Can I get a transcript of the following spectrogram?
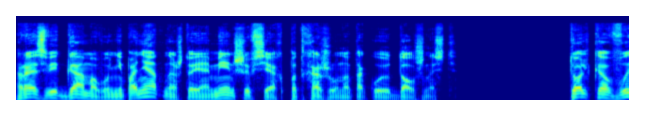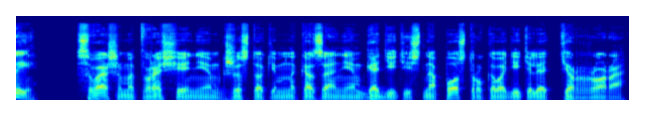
Разве Гамову непонятно, что я меньше всех подхожу на такую должность? Только вы с вашим отвращением к жестоким наказаниям годитесь на пост руководителя террора,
